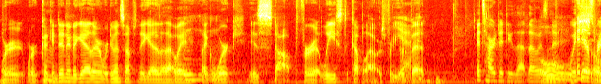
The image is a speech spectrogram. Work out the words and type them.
We're we're cooking Mm. dinner together. We're doing something together. That way, like Mhm. work is stopped for at least a couple hours before you go to bed. It's hard to do that though, isn't Oh, it? With It your is really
